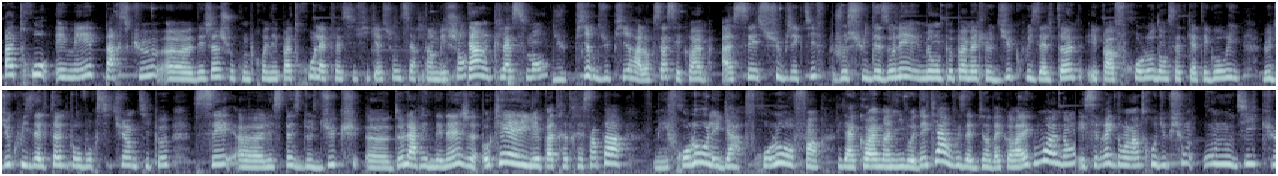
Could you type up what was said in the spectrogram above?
pas trop aimé parce que euh, déjà je comprenais pas trop la classification de certains méchants. Il y a un classement du pire du pire, alors ça c'est quand même assez subjectif. Je suis désolée mais on peut pas mettre le Duke Weaselton et pas Frollo dans cette catégorie. Le Duke Weaselton pour vous resituer un petit peu c'est euh, l'espèce de duc euh, de la Reine des Neiges. Ok il est pas très très sympa mais Frollo les gars, Frollo, enfin, il y a quand même un niveau d'écart, vous êtes bien d'accord avec moi, non? Et c'est vrai que dans l'introduction, on nous dit que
